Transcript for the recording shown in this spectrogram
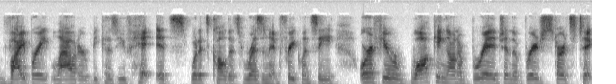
vibrate louder because you've hit its what it's called its resonant frequency. Or if you're walking on a bridge and the bridge starts to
